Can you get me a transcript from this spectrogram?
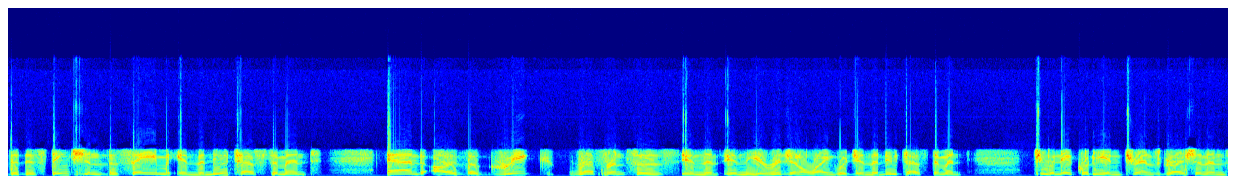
the distinction the same in the new testament? And are the greek references in the in the original language in the new testament to iniquity and transgression and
